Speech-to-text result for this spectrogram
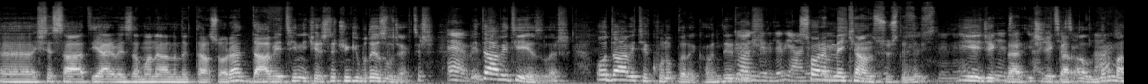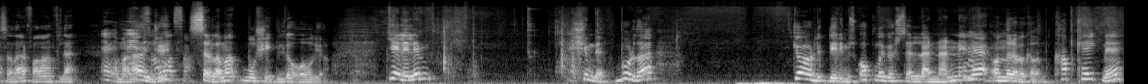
e, işte saat, yer ve zaman ayarlandıktan sonra davetiyenin içerisinde çünkü bu da yazılacaktır. Evet. Bir davetiye yazılır. O davetiye konuklara gönderilir. Gönderilir, yani sonra mekan süslenir. süslenir, Yiyecekler, yiyecekler, içecekler, içecekler. alınır, masalar falan filan. Evet, Ama en son önce masa. sıralama bu şekilde oluyor. Gelelim şimdi burada gördüklerimiz okla gösterilenler neler onlara bakalım. Cupcake ne?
